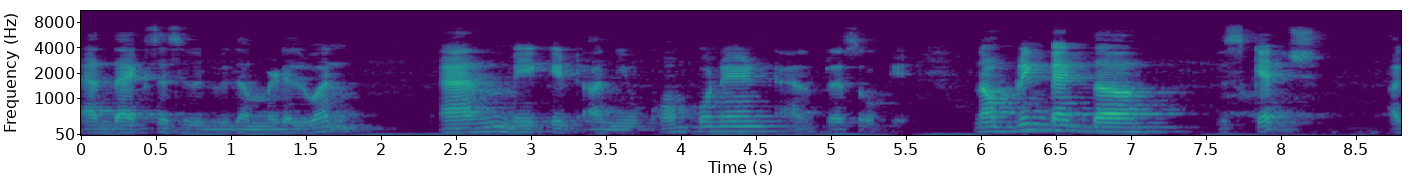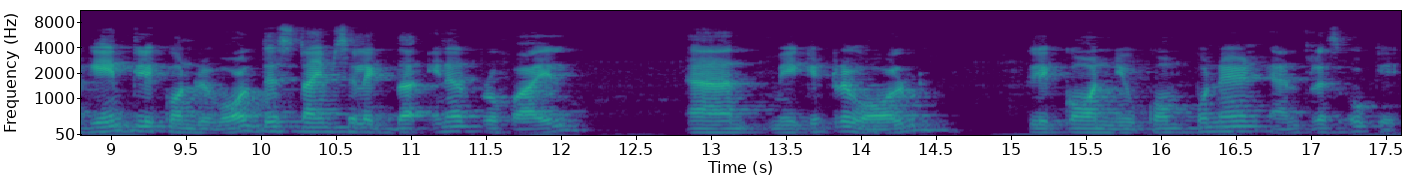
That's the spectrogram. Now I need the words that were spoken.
and the axis will be the middle one and make it a new component and press ok. Now bring back the sketch. Again click on revolve. This time select the inner profile and make it revolved click on new component and press ok.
